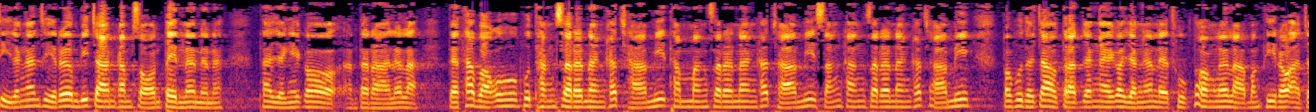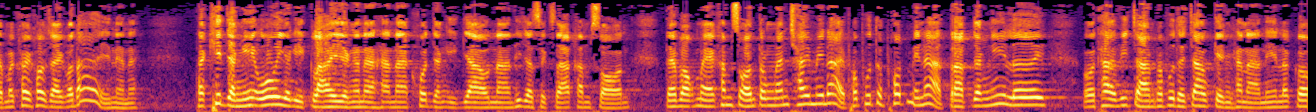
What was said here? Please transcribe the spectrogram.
สิอย่างงั้นสิเริ่มวิจารณ์คำสอนเป็นแล้วเนี่ยนะถ้าอย่างงี้ก็อันตรายแล้วล่ะ แต่ถ้าบอกโอ้พุทธังสารนังคัจฉามิธรรมังสารนังคัจฉามิสังฆังสารนังคัจฉามิพระพุทธเจ้าตรัสยังไงก็อย่างนั้นแหละถูกต้องแล้วล่ะบางทีเราอาจจะไม่ค่อยเข้าใจก็ได้เนี่ยนะ ถ้าคิดอย่างนี้โอ้ยยังอีกไกลอย่างนั้นนะอนาคตยังอีกยาวนานที่จะศึกษาคำสอน แต่บอกแหมคำสอนตรงนั้นใช้ไม่ได้ พระพุทธพจน์ไม่น่าตรัสอย่างนี้เลยโอ้ถ้าวิจารณ์พระพุทธเจ้าเก่งขนาดนี้ แล้วก็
